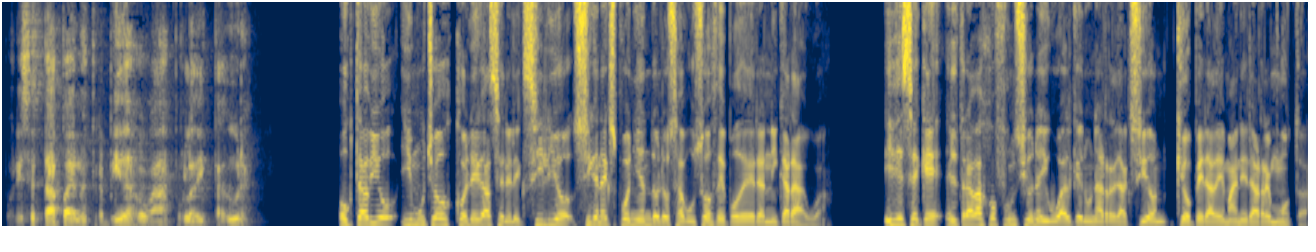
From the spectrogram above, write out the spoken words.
por esa etapa de nuestras vidas robadas por la dictadura. Octavio y muchos colegas en el exilio siguen exponiendo los abusos de poder en Nicaragua. Y dice que el trabajo funciona igual que en una redacción que opera de manera remota.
